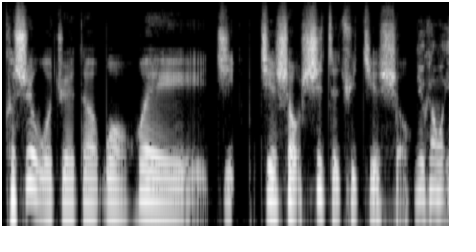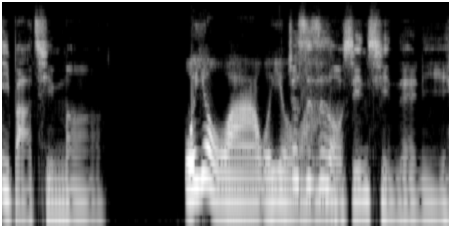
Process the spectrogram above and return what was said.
可是我觉得我会接接受，试着去接受。你有看过一把青吗？我有啊，我有、啊，就是这种心情呢、你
